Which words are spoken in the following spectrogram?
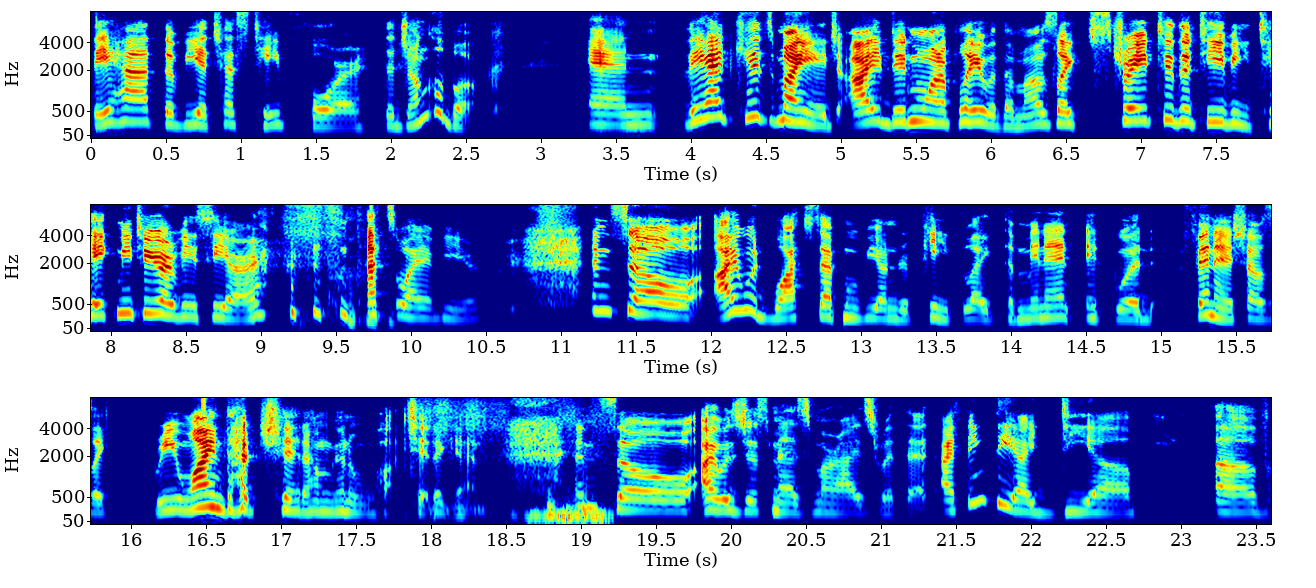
they had the VHS tape for the Jungle Book and they had kids my age. I didn't want to play with them. I was like, straight to the TV, take me to your VCR. That's why I'm here. And so I would watch that movie on repeat. Like the minute it would finish, I was like, rewind that shit. I'm going to watch it again. and so I was just mesmerized with it. I think the idea of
